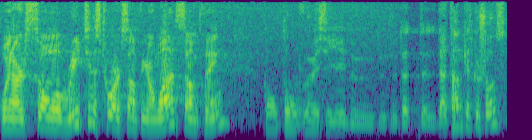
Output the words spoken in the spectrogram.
When our soul reaches toward something or wants something, Quand on veut essayer d'atteindre quelque chose,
